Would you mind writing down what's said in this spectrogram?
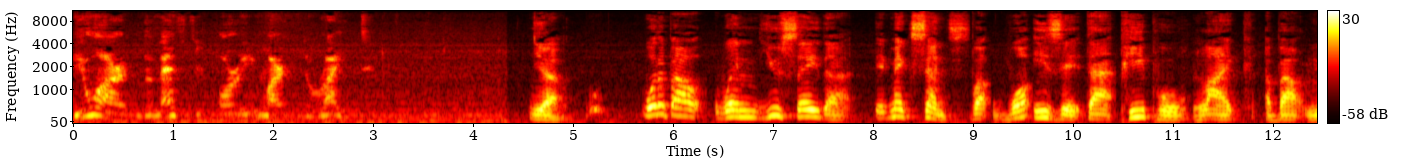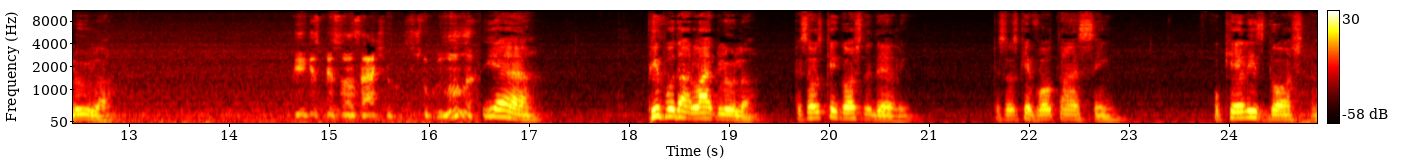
You are the left or you are the right. Yeah. What about when you say that? It makes sense. But what is it that people like about Lula? O que, que as pessoas acham sobre Lula? Yeah. People that like Lula. Pessoas que gostam dele. Pessoas que votam assim. O que eles gostam?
